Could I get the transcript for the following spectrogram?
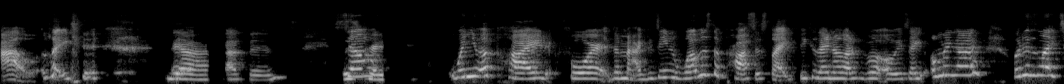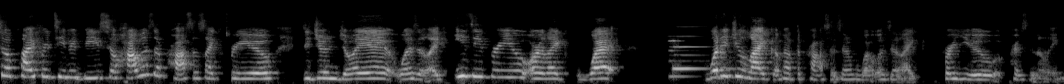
how? Like, yeah, happens. So, when you applied for the magazine, what was the process like? Because I know a lot of people always like, oh my God, what is it like to apply for TBB? So, how was the process like for you? Did you enjoy it? Was it like easy for you? Or like, what? What did you like about the process and what was it like for you personally?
